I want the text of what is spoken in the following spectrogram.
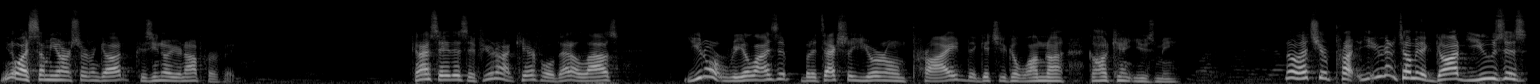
You know why some of you aren't serving God? Because you know you're not perfect. Can I say this? If you're not careful, that allows, you don't realize it, but it's actually your own pride that gets you to go, well, I'm not, God can't use me. No, that's your pride. You're going to tell me that God uses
